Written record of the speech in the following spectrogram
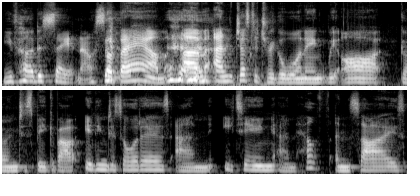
you've heard us say it now. So Bam. Um, and just a trigger warning we are going to speak about eating disorders and eating and health and size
